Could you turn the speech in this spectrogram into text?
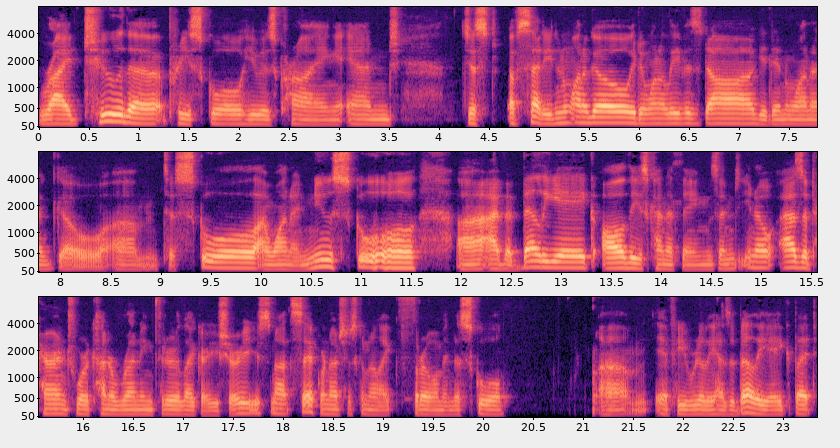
ride to the preschool, he was crying and just upset. He didn't want to go. He didn't want to leave his dog. He didn't want to go um, to school. I want a new school. Uh, I have a bellyache. All these kind of things. And you know, as a parent, we're kind of running through like, "Are you sure you're just not sick? We're not just going to like throw him into school." Um, if he really has a bellyache. But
